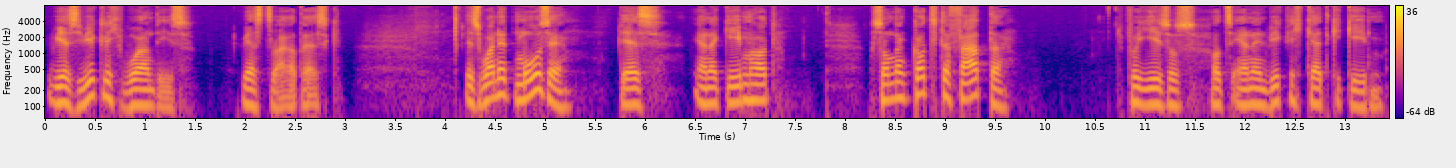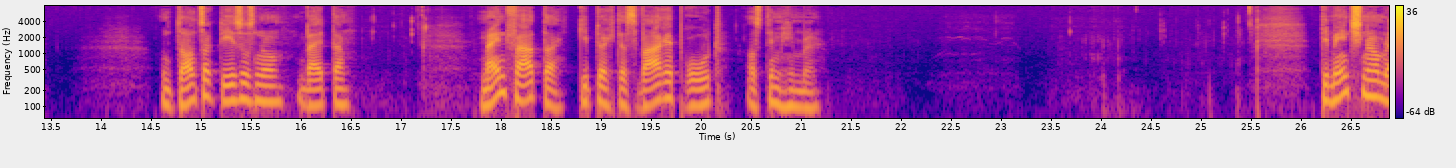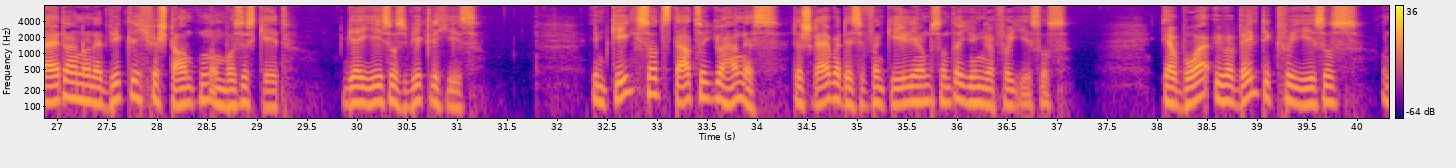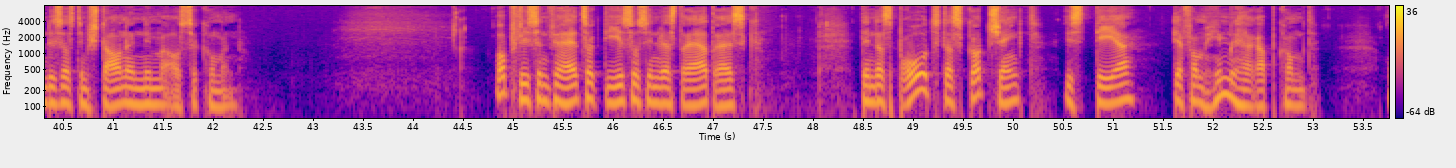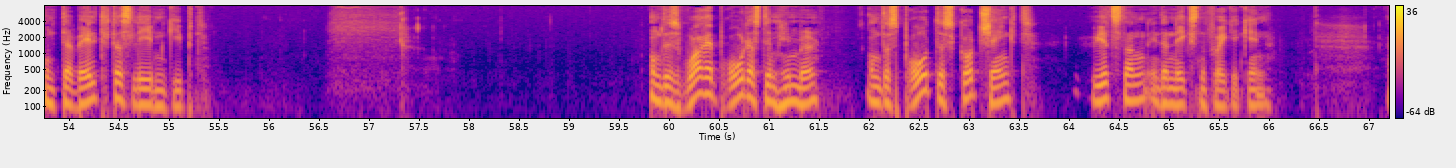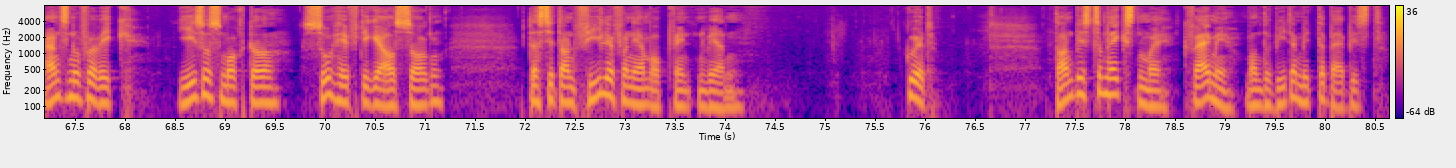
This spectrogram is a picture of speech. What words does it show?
wie es wirklich war und ist. Vers 32. Es war nicht Mose, der es ihnen ergeben hat, sondern Gott der Vater vor Jesus hat es einer in Wirklichkeit gegeben. Und dann sagt Jesus noch weiter, mein Vater gibt euch das wahre Brot aus dem Himmel. Die Menschen haben leider noch nicht wirklich verstanden, um was es geht, wer Jesus wirklich ist. Im Gegensatz dazu Johannes, der Schreiber des Evangeliums und der Jünger vor Jesus. Er war überwältigt vor Jesus und ist aus dem Staunen nimmer rausgekommen. Abschließend für heute sagt Jesus in Vers 33, denn das Brot, das Gott schenkt, ist der, der vom Himmel herabkommt und der Welt das Leben gibt. Um das wahre Brot aus dem Himmel, um das Brot, das Gott schenkt, wird es dann in der nächsten Folge gehen. Eins nur vorweg. Jesus macht da so heftige Aussagen, dass sie dann viele von ihm abwenden werden. Gut. Dann bis zum nächsten Mal. Freue mich, wenn du wieder mit dabei bist.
